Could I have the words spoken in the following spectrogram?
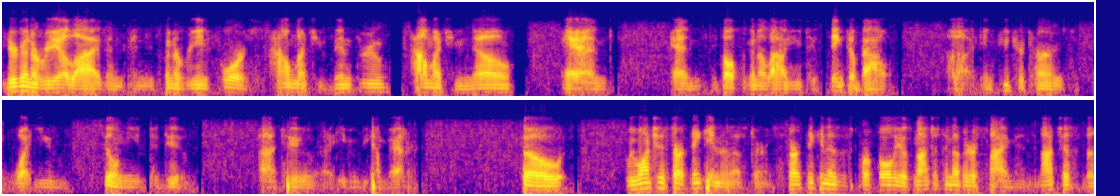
You're going to realize and, and it's going to reinforce how much you've been through, how much you know, and and it's also going to allow you to think about uh, in future terms what you still need to do uh, to uh, even become better. So we want you to start thinking in those terms. Start thinking as this portfolio is not just another assignment, not just the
